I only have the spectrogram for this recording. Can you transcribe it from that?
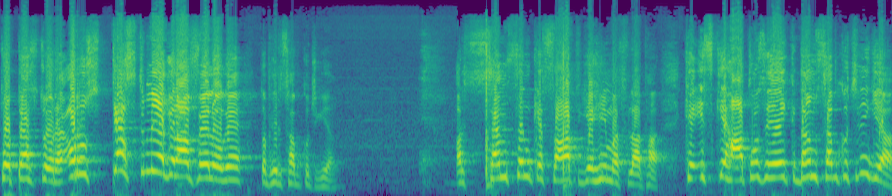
تو ٹیسٹ ہو رہا ہے۔ اور اس ٹیسٹ میں اگر آپ فیل ہو گئے تو پھر سب کچھ گیا۔ اور سیمسن کے ساتھ یہی مسئلہ تھا کہ اس کے ہاتھوں سے ایک دم سب کچھ نہیں گیا۔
